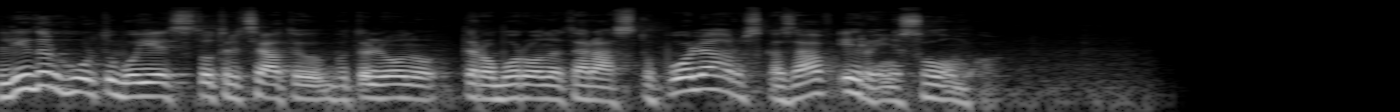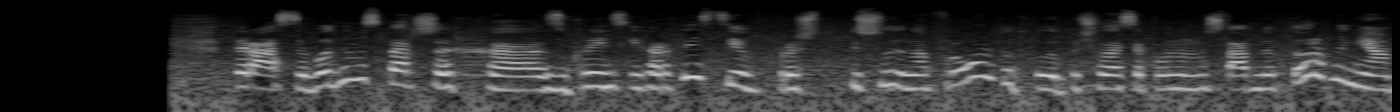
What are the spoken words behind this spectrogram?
лідер гурту боєць 130-ї батальйону тероборони Тарас Тополя розказав Ірині Соломко. Тарасе, ви одним з перших е, з українських артистів пішли на фронт, тут коли почалося повномасштабне вторгнення.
